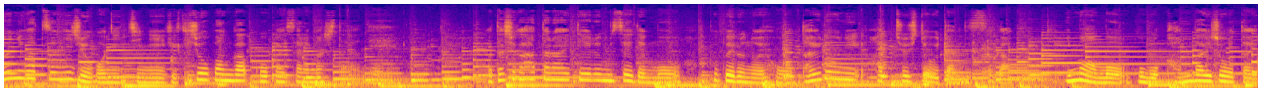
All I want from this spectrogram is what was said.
12月25日に劇場版が公開されましたよね。私が働いている店でもプペルの絵本を大量に発注しておいたんですが今はもうほぼ完売状態で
